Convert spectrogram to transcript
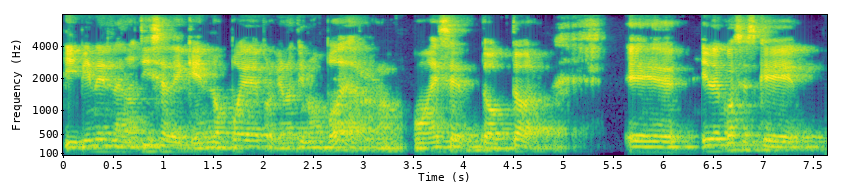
Y viene la noticia de que él no puede porque no tiene un poder, ¿no? Como ese doctor. Eh, y la cosa es que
